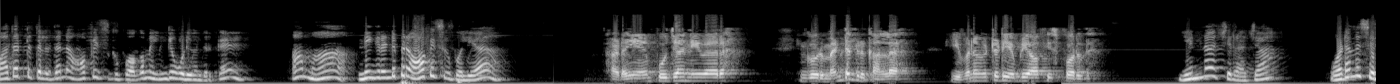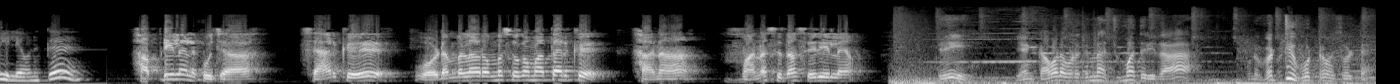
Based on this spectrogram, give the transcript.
பதட்டத்துல தானே ஆபீஸுக்கு போகாம இங்க ஓடி வந்திருக்கேன்? ஆமா நீங்க ரெண்டு பேரும் ஆபீஸுக்கு போலியா? அட ஏன் பூஜா நீ வேற? இங்க ஒரு மென்டல் இருக்கான்ல. இவனை விட்டுட்டு எப்படி ஆபீஸ் போறது? என்னாச்சு ராஜா? உடம்பு சரியில்லையா உனக்கு? அப்படிலாம் இல்ல பூஜா. சாருக்கு உடம்பெல்லாம் ரொம்ப சுகமா தான் இருக்கு. ஆனா மனசுதான் சரியில்லையா டேய் என் கவலை உனக்கு என்ன சும்மா தெரியுதா? உன்னை வெட்டி போட்டுருவன் சொல்லிட்டேன்.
